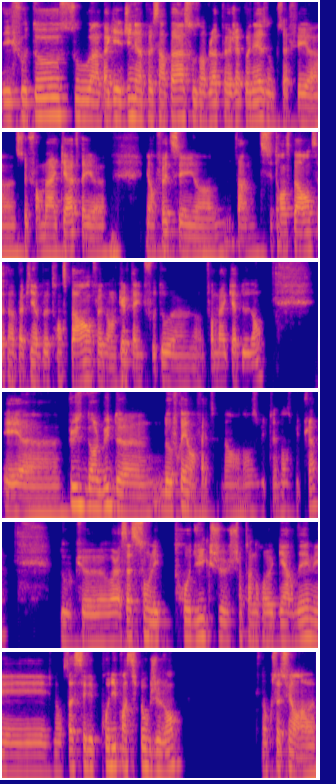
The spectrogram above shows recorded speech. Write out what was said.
des photos sous un packaging un peu sympa, sous enveloppe japonaise, donc ça fait ce format A4 et, et en fait c'est enfin c'est transparent, c'est un papier un peu transparent dans lequel tu as une photo en format A4 dedans et euh, plus dans le but d'offrir en fait dans, dans, ce but dans ce but là donc euh, voilà ça ce sont les produits que je, je, suis en train de regarder mais non ça c'est les produits principaux que je vends. Donc ça sur euh,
